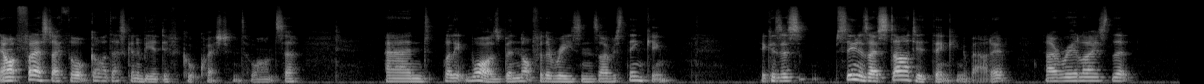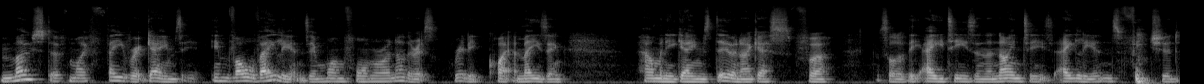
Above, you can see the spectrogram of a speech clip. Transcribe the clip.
Now, at first, I thought, God, that's going to be a difficult question to answer. And, well, it was, but not for the reasons I was thinking. Because as soon as I started thinking about it, I realised that most of my favourite games involve aliens in one form or another. It's really quite amazing how many games do, and I guess for sort of the 80s and the 90s, aliens featured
